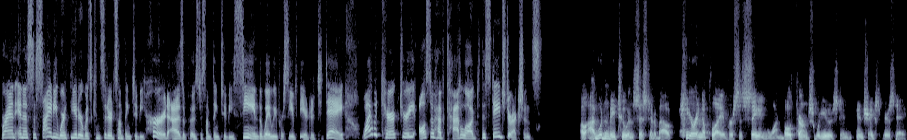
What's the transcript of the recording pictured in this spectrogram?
Bryan, in a society where theater was considered something to be heard as opposed to something to be seen, the way we perceive theater today, why would Charactery also have cataloged the stage directions? I wouldn't be too insistent about hearing a play versus seeing one. Both terms were used in, in Shakespeare's day.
